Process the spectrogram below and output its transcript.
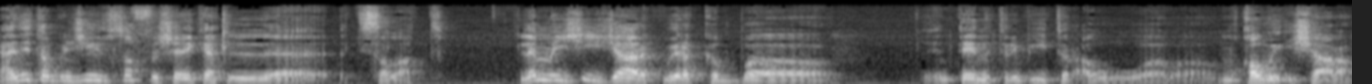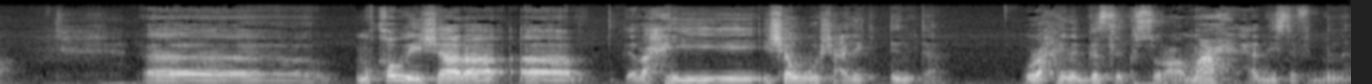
يعني تو بنجي لصف شركات الاتصالات. لما يجي جارك ويركب انترنت repeater أو مقوي اشارة. مقوي اشارة راح يشوش عليك انت وراح ينقص لك السرعة. وما راح حد يستفيد منها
